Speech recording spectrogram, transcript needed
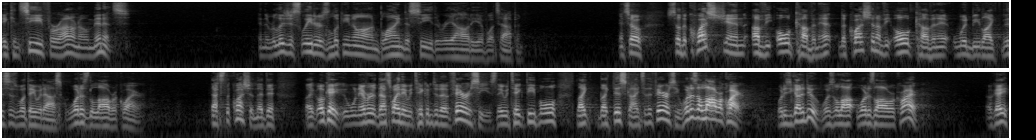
and can see for, I don't know, minutes. And the religious leaders looking on, blind to see the reality of what's happened. And so, so the question of the old covenant, the question of the old covenant would be like this is what they would ask. What does the law require? That's the question that they like okay, whenever that's why they would take them to the Pharisees. They would take people like like this guy to the Pharisee. What does the law require? What does he got to do? What does the law what does the law require? Okay?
